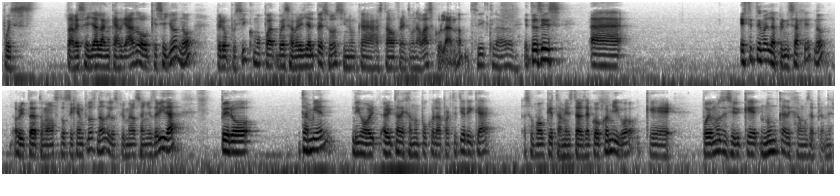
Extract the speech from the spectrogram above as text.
pues tal vez ella la han cargado o qué sé yo, ¿no? Pero pues sí, ¿cómo puede saber ella el peso si nunca ha estado frente a una báscula, ¿no? Sí, claro. Entonces, uh, este tema del aprendizaje, ¿no? Ahorita tomamos dos ejemplos, ¿no? De los primeros años de vida, pero también, digo, ahorita dejando un poco la parte teórica, supongo que también estarás de acuerdo conmigo que podemos decir que nunca dejamos de aprender.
